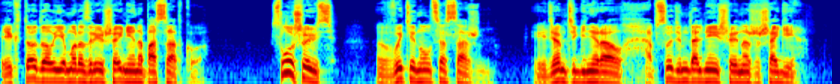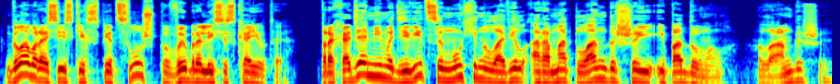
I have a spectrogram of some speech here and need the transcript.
и кто дал ему разрешение на посадку». «Слушаюсь», — вытянулся Сажен. «Идемте, генерал, обсудим дальнейшие наши шаги». Главы российских спецслужб выбрались из каюты. Проходя мимо девицы, Мухин уловил аромат ландышей и подумал. Ландыши?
